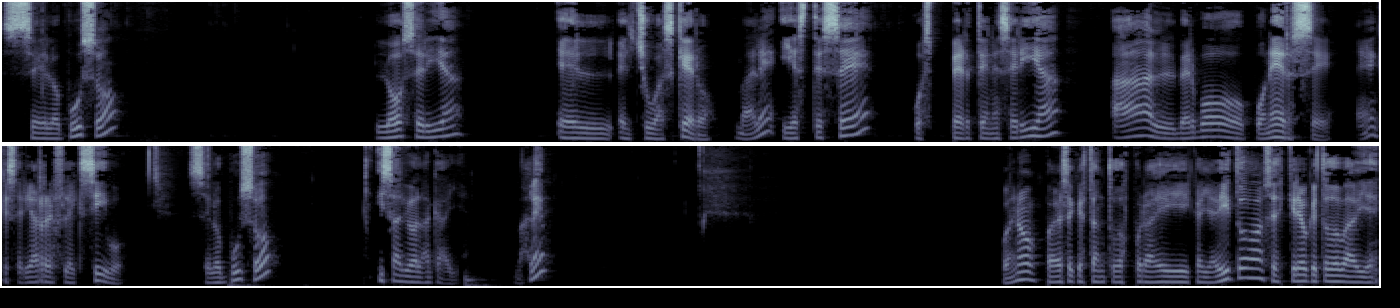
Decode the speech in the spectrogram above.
Se lo puso, lo sería el, el chubasquero, ¿vale? Y este se, pues pertenecería al verbo ponerse, ¿eh? que sería reflexivo. Se lo puso y salió a la calle, ¿vale? Bueno, parece que están todos por ahí calladitos. Creo que todo va bien.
